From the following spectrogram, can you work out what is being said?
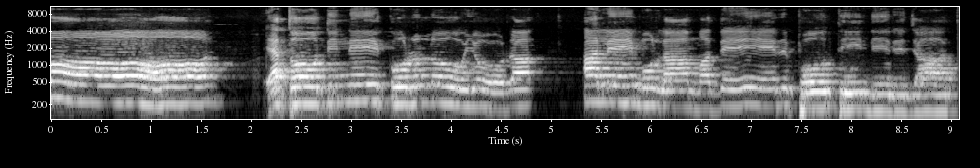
মন এত দিনে করল ওরা আলে মোলামাদের প্রতি নির্যাত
